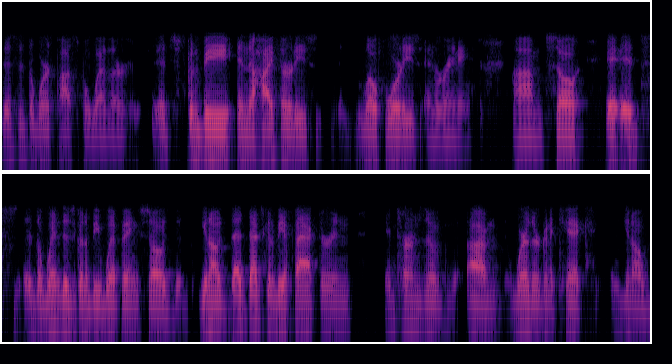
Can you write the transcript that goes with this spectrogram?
This is the worst possible weather. It's going to be in the high 30s, low 40s, and raining. Um, so it, it's the wind is going to be whipping, so you know that that's going to be a factor in in terms of um, where they're going to kick. You know,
